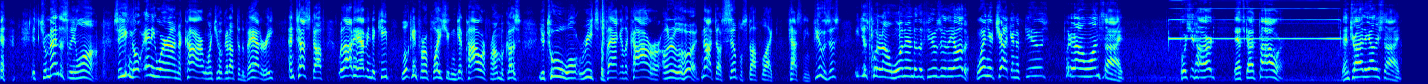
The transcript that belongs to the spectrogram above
it's tremendously long. So you can go anywhere on the car once you hook it up to the battery and test stuff without having to keep looking for a place you can get power from because your tool won't reach the back of the car or under the hood. Not the simple stuff like testing fuses. You just put it on one end of the fuse or the other. When you're checking a fuse, put it on one side. Push it hard, that's got power. Then try the other side.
